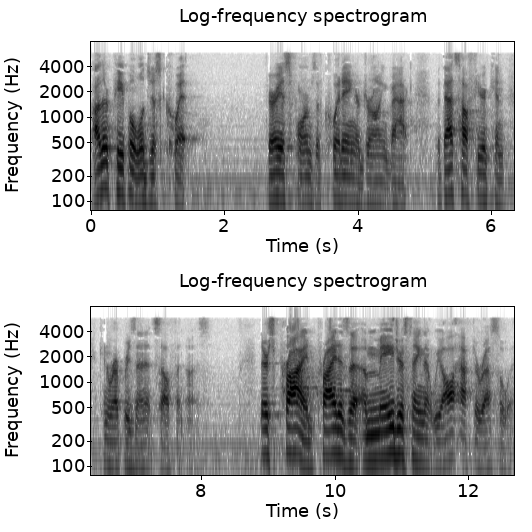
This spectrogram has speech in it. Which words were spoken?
Other people will just quit. Various forms of quitting or drawing back. But that's how fear can, can represent itself in us. There's pride. Pride is a, a major thing that we all have to wrestle with.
